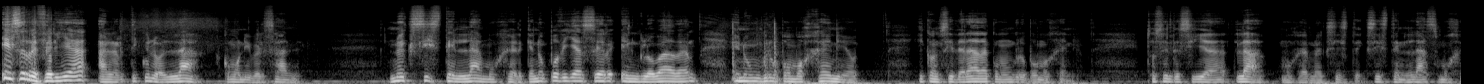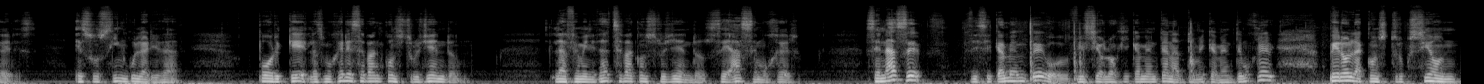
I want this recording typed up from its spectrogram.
Él se refería al artículo la como universal. No existe la mujer, que no podía ser englobada en un grupo homogéneo y considerada como un grupo homogéneo. Entonces él decía, la mujer no existe, existen las mujeres. Es su singularidad, porque las mujeres se van construyendo, la feminidad se va construyendo, se hace mujer. Se nace físicamente o fisiológicamente, anatómicamente mujer, pero la construcción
